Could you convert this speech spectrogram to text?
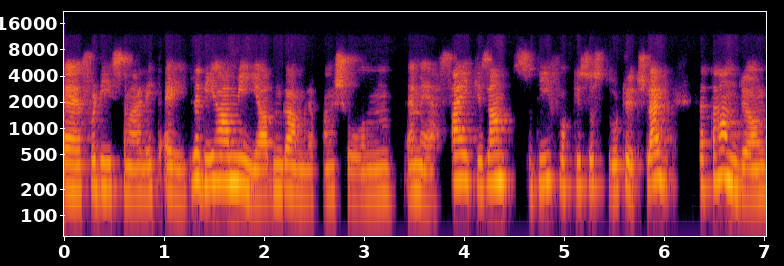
Eh, for de som er litt eldre, de har mye av den gamle pensjonen med seg. ikke sant? Så de får ikke så stort utslag. Dette handler jo om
